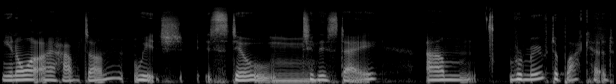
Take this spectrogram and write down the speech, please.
You know what I have done, which is still to Mm. this day, um, removed a blackhead.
